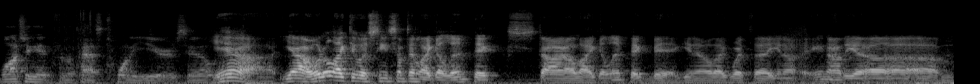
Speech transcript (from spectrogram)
watching it for the past twenty years. You know. Yeah, yeah. I would have liked to have seen something like Olympic style, like Olympic big. You know, like with uh, you know, you know the, uh, um,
